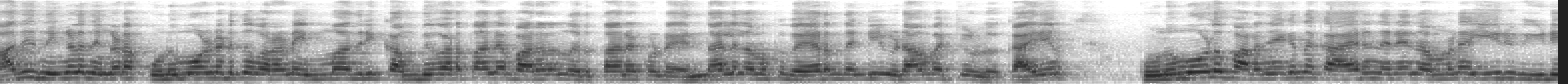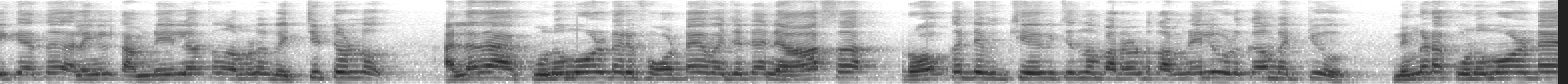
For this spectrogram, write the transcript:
ആദ്യം നിങ്ങൾ നിങ്ങളുടെ കുണുമോളുടെ അടുത്ത് പറയണം ഇമ്മാതിരി കമ്പി വർത്താനെ പറഞ്ഞ് നിർത്താനെ കൊണ്ട്. എന്നാലേ നമുക്ക് വേറെ എന്തെങ്കിലും ഇടാൻ പറ്റുള്ളൂ. കാര്യം കുണുമോൾ പറഞ്ഞേക്കുന്ന കാര്യം തന്നെ നമ്മുടെ ഈ ഒരു വീഡിയോക്കകത്ത് അല്ലെങ്കിൽ തമിഴിനകത്ത് നമ്മൾ വെച്ചിട്ടുള്ളൂ. അല്ലാതെ കുണുമോളുടെ ഒരു ഫോട്ടോ വെച്ചിട്ട് നാസ റോക്കറ്റ് വിക്ഷേപിച്ചെന്ന് പറഞ്ഞുകൊണ്ട് തമ്മിൽ കൊടുക്കാൻ പറ്റൂ. നിങ്ങളുടെ കുണുമോളുടെ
